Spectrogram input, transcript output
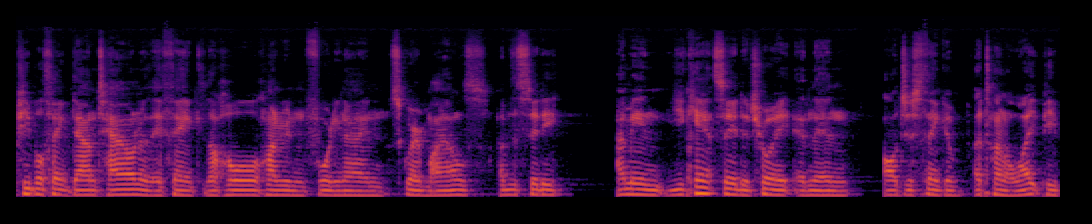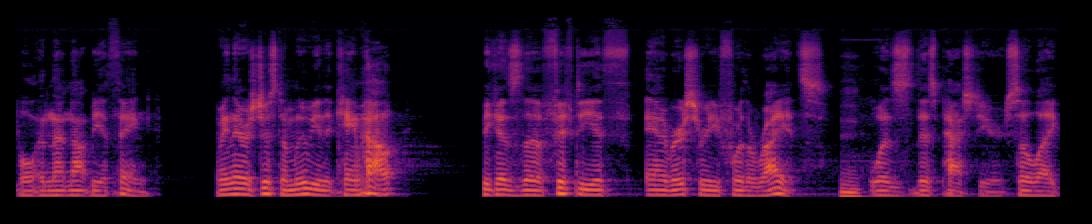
people think downtown or they think the whole 149 square miles of the city. I mean, you can't say Detroit and then I'll just think of a ton of white people and that not be a thing. I mean, there was just a movie that came out because the 50th anniversary for the riots Mm. was this past year. So like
